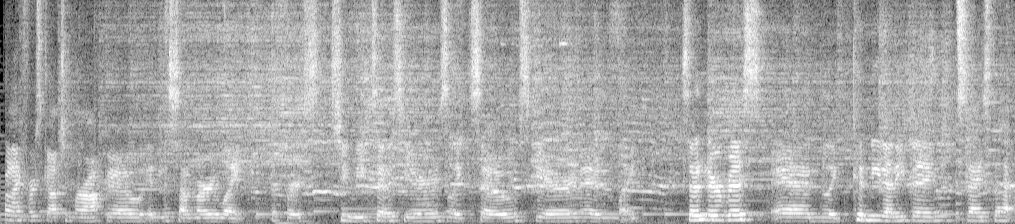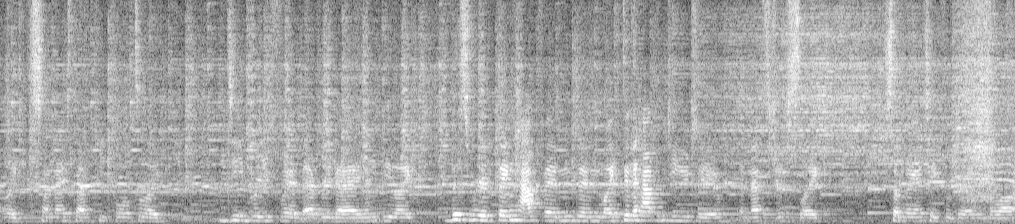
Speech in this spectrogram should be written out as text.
When I first got to Morocco in the summer, like the first two weeks I was here, I was like so scared and like so nervous and like couldn't eat anything. It's nice to have like so nice to have people to like debrief with every day and be like, this weird thing happened and like did it happen to you too? And that's just like something I take for granted a lot.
